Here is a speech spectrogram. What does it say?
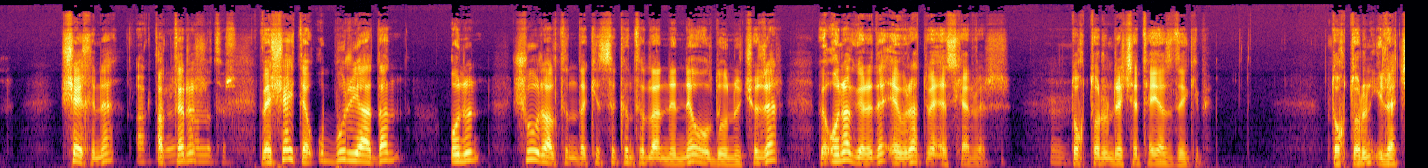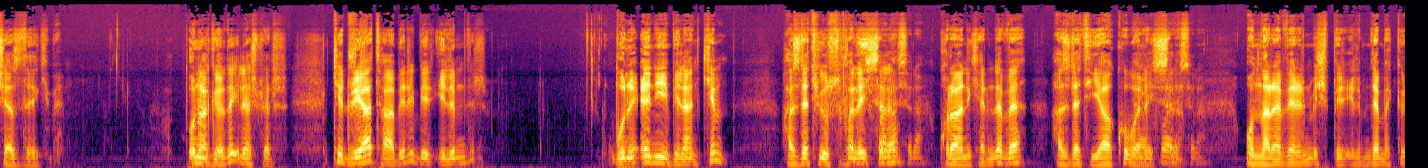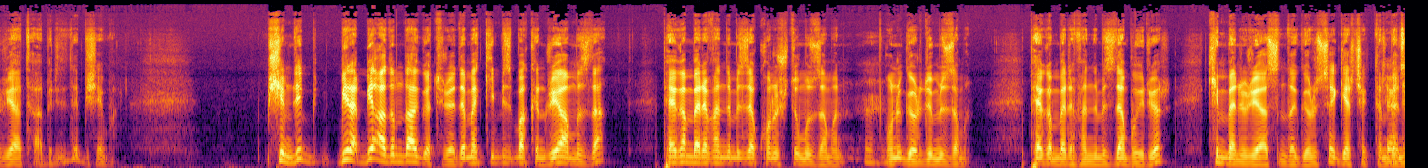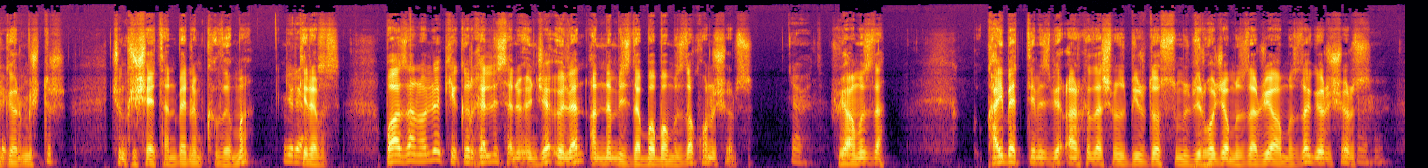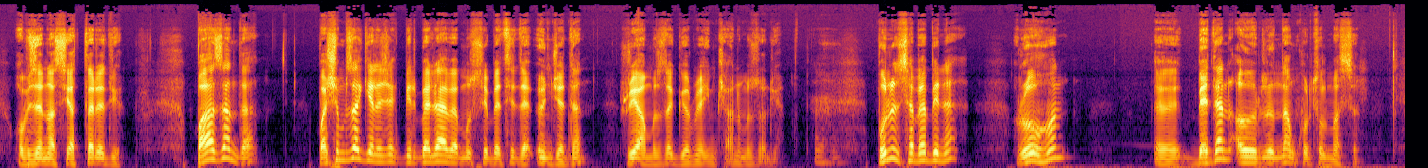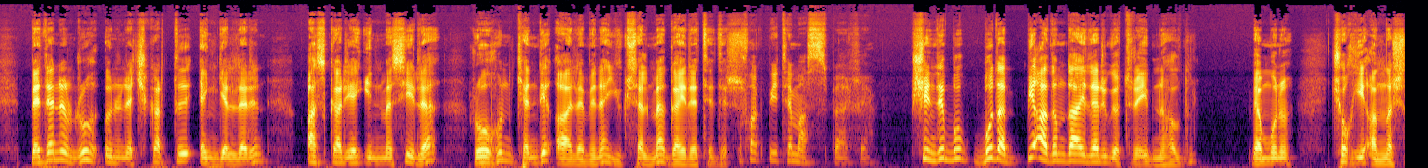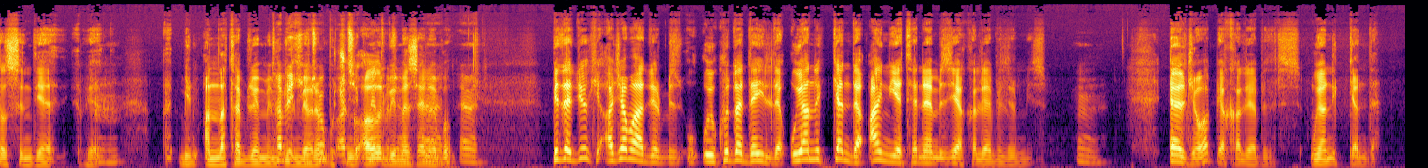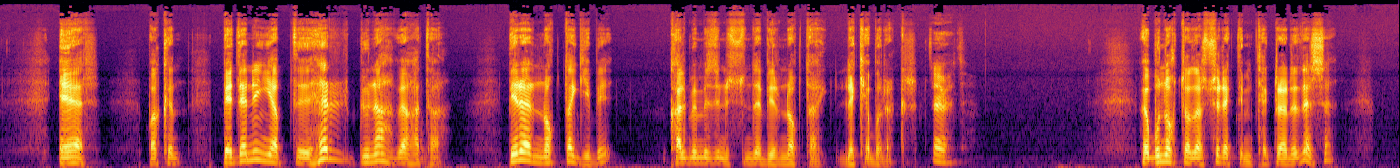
şeyhine Aktarır, Aktarır. anlatır. ve şeyh de bu rüyadan onun şuur altındaki sıkıntılarının ne olduğunu çözer ve ona göre de evrat ve esker verir. Doktorun reçete yazdığı gibi. Doktorun ilaç yazdığı gibi. Buna göre de ilaç verir. Ki rüya tabiri bir ilimdir. Bunu en iyi bilen kim? Hazreti Yusuf Aleyhisselam, Aleyhisselam. Kur'an-ı Kerim'de ve Hazreti Yakup Aleyhisselam. Aleyhisselam. Onlara verilmiş bir ilim. Demek ki rüya tabiri de bir şey var. Şimdi bir, bir adım daha götürüyor. Demek ki biz bakın rüyamızda Peygamber Efendimizle konuştuğumuz zaman, onu gördüğümüz zaman Peygamber Efendimiz ne buyuruyor? Kim beni rüyasında görürse gerçekten, beni Gerçekten. görmüştür. Çünkü şeytan benim kılığıma Giremez. giremez. Bazen oluyor ki 40-50 sene önce ölen annemizle babamızla konuşuyoruz. Evet. Rüyamızda. Kaybettiğimiz bir arkadaşımız, bir dostumuz, bir hocamızla rüyamızda görüşüyoruz. O bize nasihatler ediyor. Bazen de başımıza gelecek bir bela ve musibeti de önceden rüyamızda görme imkanımız oluyor. Bunun sebebi ne? Ruhun e, beden ağırlığından kurtulması. Bedenin ruh önüne çıkarttığı engellerin asgariye inmesiyle ruhun kendi alemine yükselme gayretidir. Ufak bir temas belki. Şimdi bu bu da bir adım daha ileri götürüyor İbn Haldun. Ben bunu çok iyi anlaşılsın diye bir, bir anlatabiliyor muyum Tabii bilmiyorum. ki bu çünkü ağır bir hocam. mesele evet, bu. Evet. Bir de diyor ki acaba diyor biz uykuda değil de uyanıkken de aynı yeteneğimizi yakalayabilir miyiz? Hı. El cevap yakalayabiliriz. Uyanıkken de. Eğer bakın bedenin yaptığı her günah ve hata birer nokta gibi kalbimizin üstünde bir nokta leke bırakır. Evet. Ve bu noktalar sürekli tekrar ederse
